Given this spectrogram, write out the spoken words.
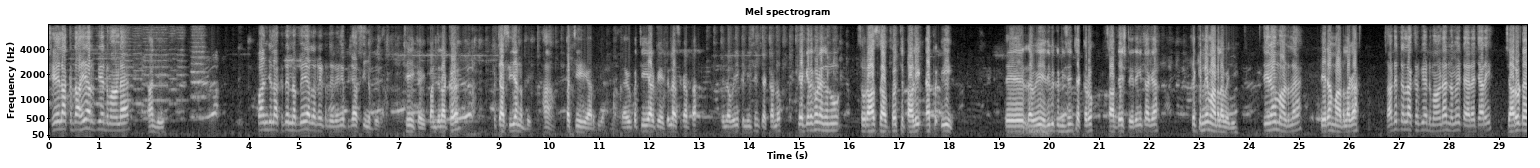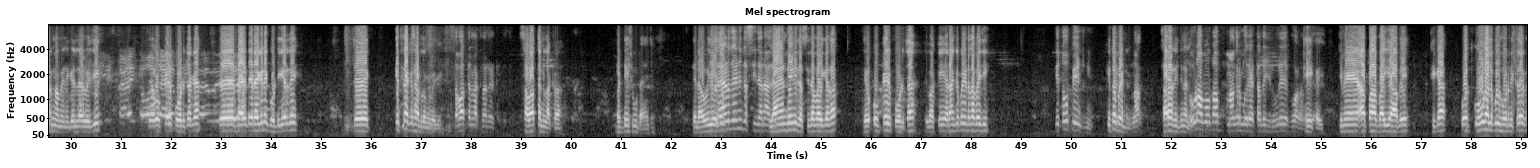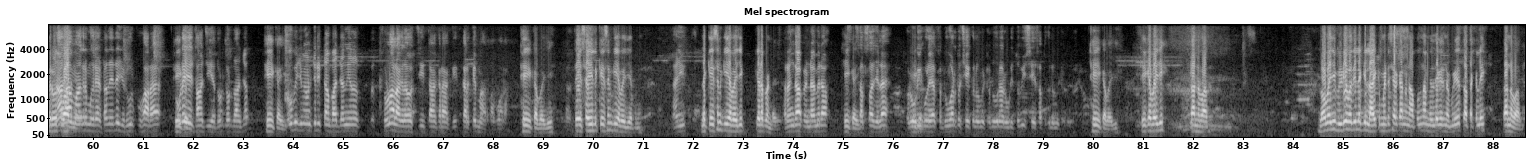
6 ਲੱਖ 10000 ਰੁਪਇਆ ਡਿਮਾਂਡ ਹੈ ਹਾਂਜੀ। 5 ਲੱਖ ਤੇ 90000 ਦਾ ਟਰੈਕਟਰ ਦੇ ਦੇਣਗੇ 85 90 ਦਾ। ਠੀਕ ਹੈ ਜੀ 5 ਲੱਖ 85 ਜਾਂ 90 ਹਾਂ। 25000 ਰੁਪਇਆ। ਲੈ ਵੀ 25000 ਰੁਪਏ ਚ ਲੈਸ ਕਰਤਾ। ਤੇ ਲਓ ਬਈ ਕੰਡੀਸ਼ਨ ਚੈੱਕ ਕਰ ਲਓ। ਤੇ ਅੱਗੇ ਦਿਖਾਉਣਾ ਤੁਹਾਨੂੰ ਸਵਰਾਜ 744 FE ਤੇ ਲਓ ਵੀ ਇਹਦੀ ਵੀ ਕੰਡੀਸ਼ਨ ਚੈੱਕ ਕਰੋ। ਸਾਦੇ ਸਟੀਅਰਿੰਗ ਚ ਆ ਗਿਆ। ਤੇ ਕਿੰਨੇ ਮਾਡਲ ਆ ਬਾਈ ਜੀ? 13 ਮਾਡਲ ਹੈ 13 ਮਾਡਲ ਹੈਗਾ। 3.5 ਲੱਖ ਰੁਪਇਆ ਡਿਮਾਂਡ ਹੈ ਨਵੇਂ ਟਾਇਰ ਹੈ ਚਾਰੇ। ਚਾਰੋਂ ਟਾਇਰ ਨਵੇਂ ਨੇ ਲੈ ਬਾਈ ਜੀ। ਤੇ ਓਕੇ ਰਿਪੋਰਟ ਚ ਹੈਗਾ ਤੇ ਬੈਕ ਟਾਇਰ ਹੈਗੇ ਨੇ ਗੁੱਡ ਗੇਅਰ ਦੇ। ਤੇ ਕਿੱਥੇ ਤੱਕ ਛੱਡ ਦੋਗੇ ਬਾਈ ਜੀ? ਸਵਾ ਤਿੰਨ ਲੱਖ ਦਾ ਦੇ। ਸਵਾ ਤਿੰਨ ਲੱਖ ਦਾ। ਵੱਡੀ ਹੈ ਇਹ ਚ। ਤੇ ਲਓ ਵੀ ਇਹ ਲੈਣ ਦੇਣ ਹੀ ਦੱਸੀ ਦਾ ਨਾ ਲੈਣ ਦੇ ਨਹੀਂ ਦੱਸੀ ਦਾ ਬਾਈ ਕਹਿੰਦਾ। ਤੇ ਓਕੇ ਰਿਪੋਰਟ ਚ ਤੇ ਬਾਕੀ ਰੰਗ ਪੇਂਟ ਦਾ ਬਾਈ ਜੀ? ਕਿਤੋਂ ਪੇਂਟ ਨਹੀਂ। ਕਿਤੋਂ ਪੇਂਟ ਨਹੀਂ? ਸਾਰਾ origignal ਥੋੜਾ ਮੋਟਾ ਮੰਗਰ ਮਗਰੇਟਾਂ ਤੇ ਜ਼ਰੂਰ ਇਹਦੇ ਫੁਹਾਰਾ ਠੀਕ ਹੈ ਜੀ। ਜਿਵੇਂ ਆਪਾਂ ਬਾਈ ਆਵੇ ਠੀਕ ਆ? ਉਹ ਉਹ ਗੱਲ ਕੋਈ ਹੋਰ ਨਿਕਲੇ ਫਿਰ ਉਹ ਸਵਾਲ ਮੰਗਰ ਮਗਰੇਟਾਂ ਦੇ ਇਹਦੇ ਜ਼ਰੂਰ ਫੁਹਾਰਾ ਥੋੜੇ ਜਿਹੇ ਥਾਂ 'ਚ ਹੀ ਹੈ ਥੋੜੇ ਥੋੜੇ ਥਾਂ 'ਚ ਠੀਕ ਹੈ ਜੀ। ਉਹ ਵੀ ਜਿਵੇਂ ਹੁਣ ਝਰੀਟਾਂ ਵੱਜ ਜਾਂਦੀਆਂ ਨੇ ਸੋਹਣਾ ਲੱਗਦਾ ਉਸ ਚੀਜ਼ ਤਾਂ ਕਰਾ ਕੇ ਕਰਕੇ ਮਾਰਦਾ ਫੁਹਾਰਾ। ਠੀਕ ਆ ਬਾਈ ਜੀ। ਤੇ ਸਹੀ ਲੋਕੇਸ਼ਨ ਕੀ ਹੈ ਬਾਈ ਜੀ ਆਪਣੀ? ਹਾਂਜੀ ਲੋਕੇਸ਼ਨ ਕੀ ਹੈ ਬਾਈ ਜੀ? ਕਿਹੜਾ ਪਿੰਡ ਹੈ ਜੀ? ਰੰਗਾ ਪਿੰਡ ਹੈ ਮੇਰਾ। ਠੀਕ ਹੈ ਜੀ। ਸਰਸਾ ਜ਼ਿਲ੍ਹਾ ਹੈ। ਰੂੜੀ ਕੋਲੇ ਆ ਸਦੂਵਾੜ ਤੋਂ 6 ਕਿਲੋਮੀਟਰ ਦੂਰ ਆ ਰੂੜੀ ਤੋਂ ਵੀ 6-7 ਕਿਲੋਮੀਟਰ ਦੂਰ ਆ। ਠੀਕ ਆ ਬਾਈ ਜੀ। ਠੀਕ ਹੈ ਬਾਈ ਜੀ। ਧੰਨਵਾਦ। ਲਓ ਬਾਈ ਜੀ ਵੀਡੀਓ ਵਧੀਆ ਲੱਗੀ ਲਾਈਕ ਕਮੈਂਟ ਸ਼ੇਅਰ ਕਰਨਾ ਨਾ ਭੁੱਲਣਾ। ਮਿਲਦੇ ਕਿਸੇ ਨਵੀਂ ਵੀਡੀਓ ਤਦ ਤੱਕ ਲਈ ਧੰਨਵਾਦ।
